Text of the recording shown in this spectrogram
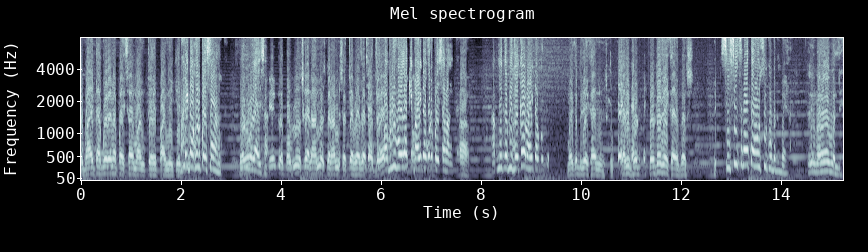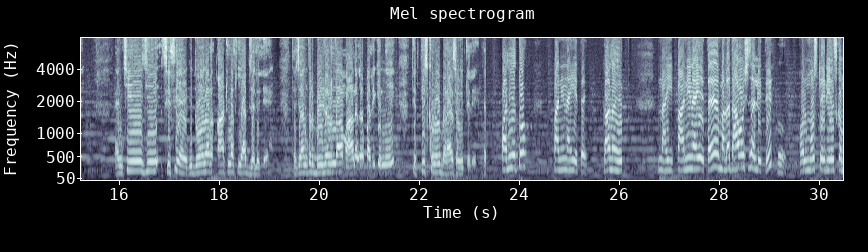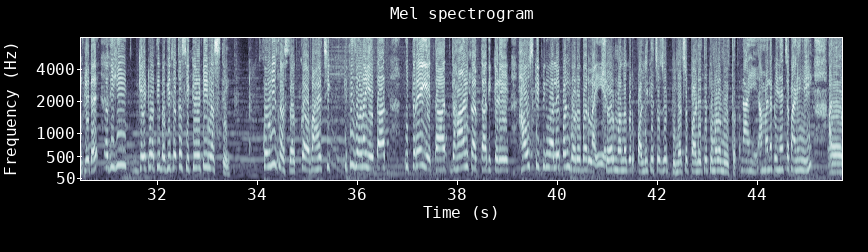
वो भाई ठाकुर है ना पैसा मांगते हैं पानी के भाई ठाकुर पैसा मांगता है। कौन बोला ऐसा एक बबलू उसका नाम है उसका नाम है सत्याप्रसाद पात्र। बबलू बोला कि भाई ठाकुर पैसा मांगता है। हाँ। आपने कभी देखा है भाई ठाकुर को? मैं कभी देखा नहीं उसको। खाली फोटो फोटो देखा है बस। सीसीच नाही तर ओसी कुठून मिळणार तुम्ही बरोबर बोलले। यांची जी सीसी आहे ती दोन हजार आठ ला स्लॅब झालेली आहे. त्याच्यानंतर बिल्डरला महानगरपालिकेने तेहतीस करोड भरायला सांगितलेले पाणी येतो? पाणी नाही येत आहे. का नाही येत? नाही पाणी नाही येत आहे. मला दहा वर्ष झाली ते हो. ऑलमोस्ट टेन इयर्स कंप्लीट आहे. कधीही गेट वरती बघितलं तर सिक्युरिटी नसते. कोणीच नसतं. क- बाहेरची किती जण येतात कुत्रे येतात घाण करतात इकडे. हाऊस किपिंग वाले पण बरोबर नाहीये शहर महानगरपालिकेचं जे पिण्याचं पाणी ते तुम्हाला मिळतं का? नाही आम्हाला पिण्याचं पाणी नाही.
